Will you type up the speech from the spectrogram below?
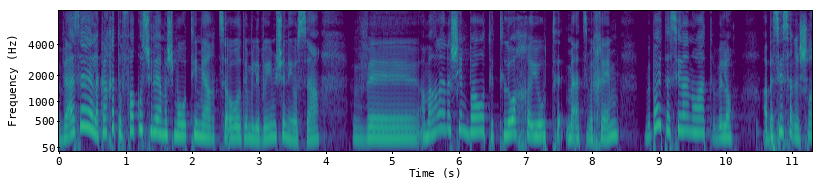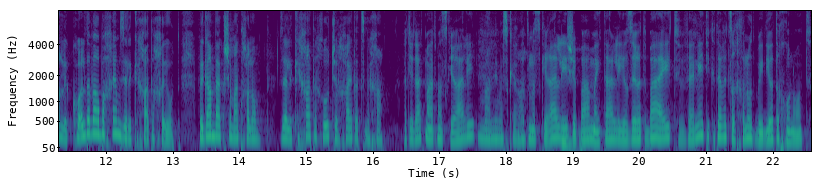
ואז לקח את הפוקוס שלי המשמעותי מההרצאות ומליוויים שאני עושה, ואמר לאנשים, בואו תתלו אחריות מעצמכם, ובואי תעשי לנו את, ולא. הבסיס הראשון לכל דבר בחיים זה לקיחת אחריות, וגם בהגשמת חלום. זה לקיחת אחריות שלך את עצמך. את יודעת מה את מזכירה לי? מה אני מזכירה? את מזכירה לי שפעם הייתה לי עוזרת בית, ואני הייתי כתבת צרכנות בידיעות אחרונות,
